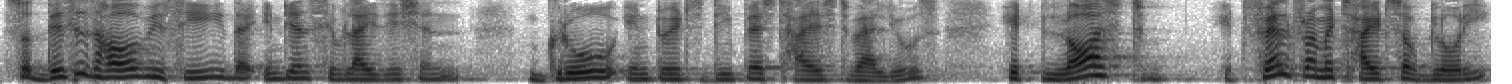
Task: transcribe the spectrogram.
So, this is how we see the Indian civilization grow into its deepest, highest values. It lost, it fell from its heights of glory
